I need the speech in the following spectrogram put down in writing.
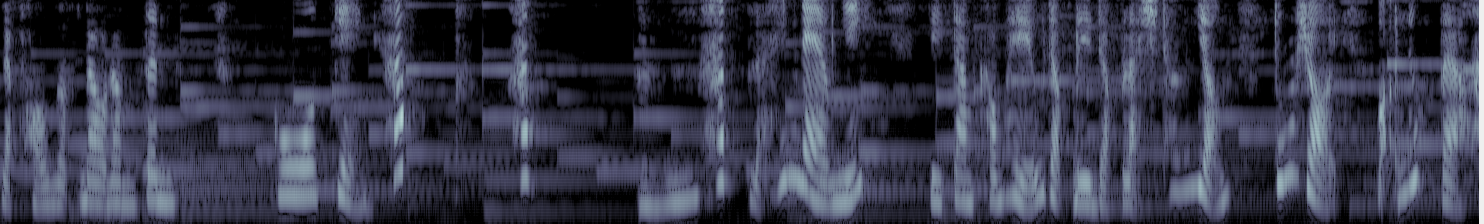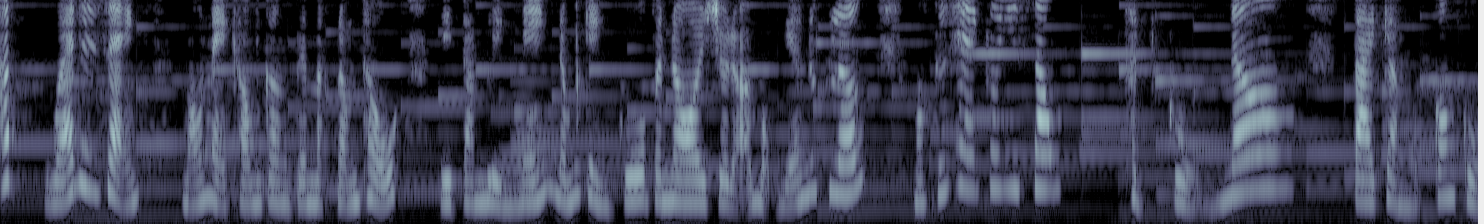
Lập hộ gật đầu đồng tình Cua kẹn hấp Hấp ừ, Hấp là thế nào nhỉ? Đi Tâm không hiểu đọc đi đọc lại sách hướng dẫn Đúng rồi, bỏ nước vào hấp Quá đơn giản Món này không cần tên mặt động thủ Đi Tâm liền nén đóng kèn cua và nồi Rồi đổi một gáo nước lớn Món thứ hai coi như xong Thịt củ non tay cầm một con cừu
